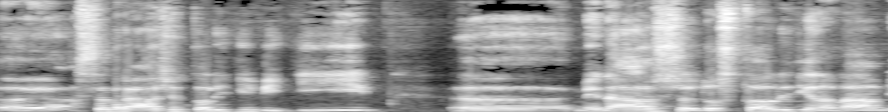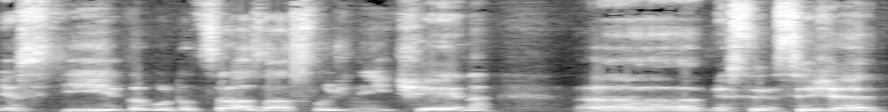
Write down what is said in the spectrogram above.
e, já jsem rád, že to lidi vidí. E, Minář dostal lidi na náměstí, to byl docela záslužný čin. E, myslím si, že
